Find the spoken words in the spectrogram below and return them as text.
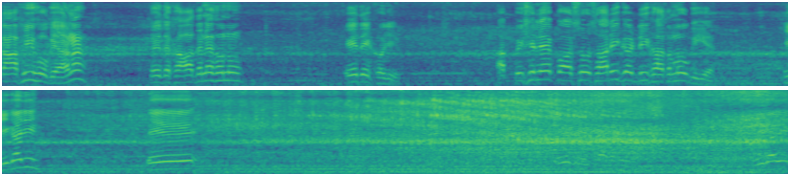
ਕਾਫੀ ਹੋ ਗਿਆ, ਹਨਾ? ਤੇ ਦਿਖਾ ਦਿੰਨੇ ਤੁਹਾਨੂੰ। ਇਹ ਦੇਖੋ ਜੀ। ਆ ਪਿਛਲੇ ਪਾਸੋਂ ਸਾਰੀ ਗੱਡੀ ਖਤਮ ਹੋ ਗਈ ਹੈ। ਠੀਕ ਹੈ ਜੀ? ਤੇ ਠੀਕ ਹੈ ਜੀ?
